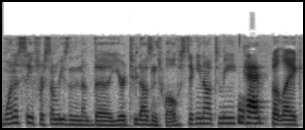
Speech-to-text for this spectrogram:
want to say for some reason the, the year 2012 sticking out to me. okay, But like,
